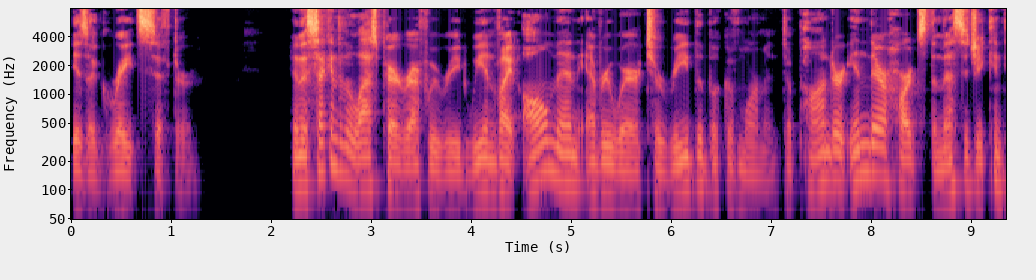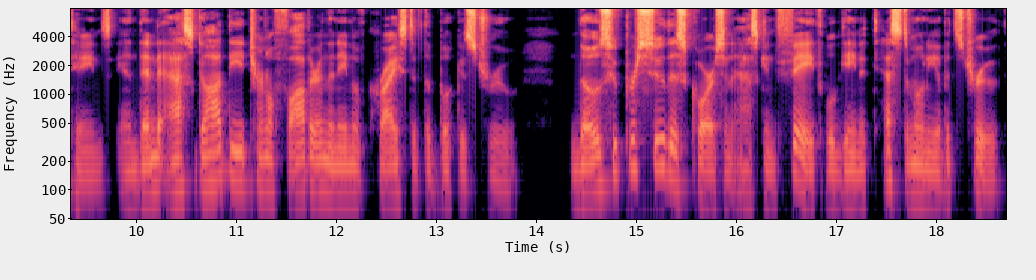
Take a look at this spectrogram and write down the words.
is a great sifter. In the second to the last paragraph we read, we invite all men everywhere to read the Book of Mormon, to ponder in their hearts the message it contains, and then to ask God the Eternal Father in the name of Christ if the book is true. Those who pursue this course and ask in faith will gain a testimony of its truth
